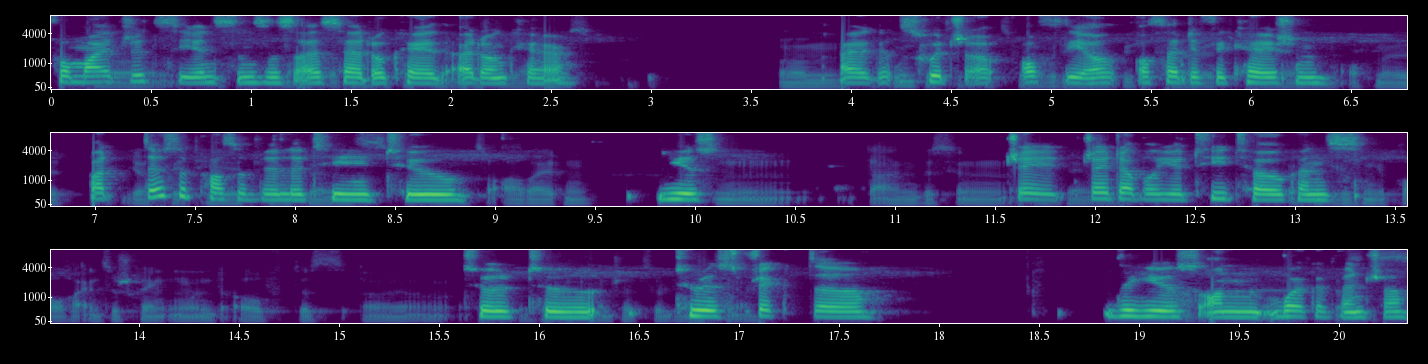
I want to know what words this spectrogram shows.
For my Jitsi instances, I said, okay, I don't care. I switch off the authentication, but there's a possibility to use J- JWT tokens to to to restrict the the use on Work Adventure.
